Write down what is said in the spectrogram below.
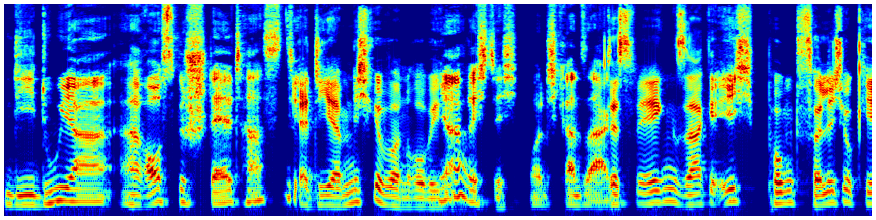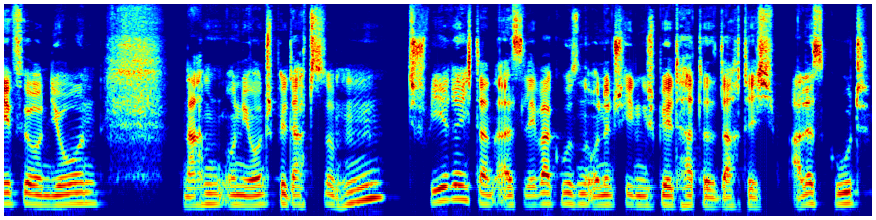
die du ja herausgestellt hast. Ja, die haben nicht gewonnen, Robi. Ja, richtig, wollte ich gerade sagen. Deswegen sage ich, Punkt völlig okay für Union. Nach dem Unionsspiel dachte ich so, hm, schwierig. Dann als Leverkusen unentschieden gespielt hatte, dachte ich, alles gut.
